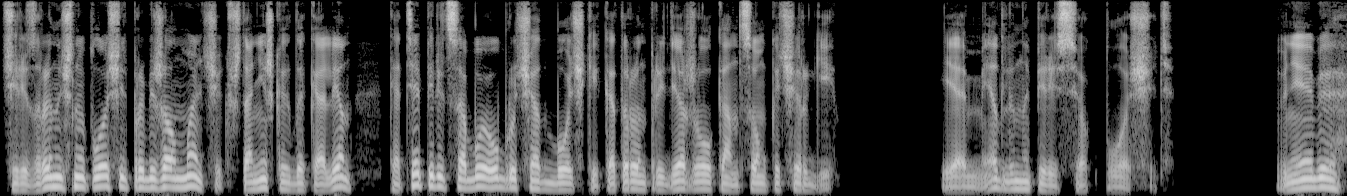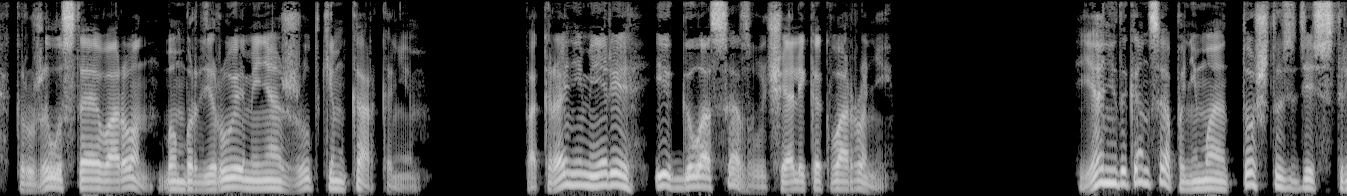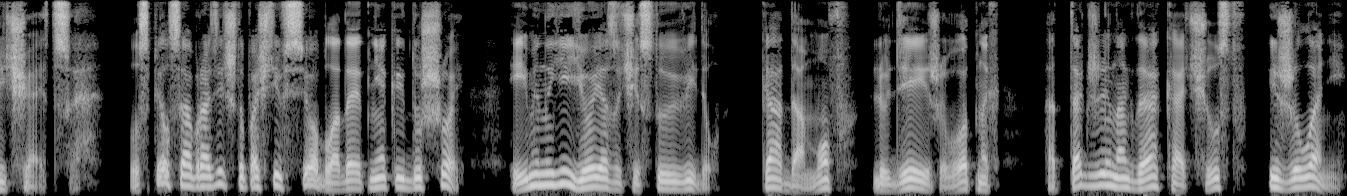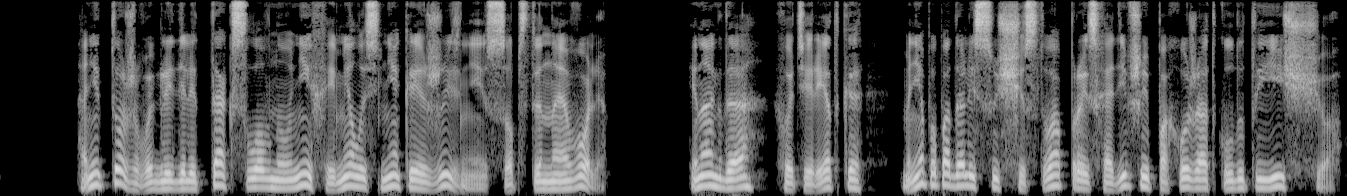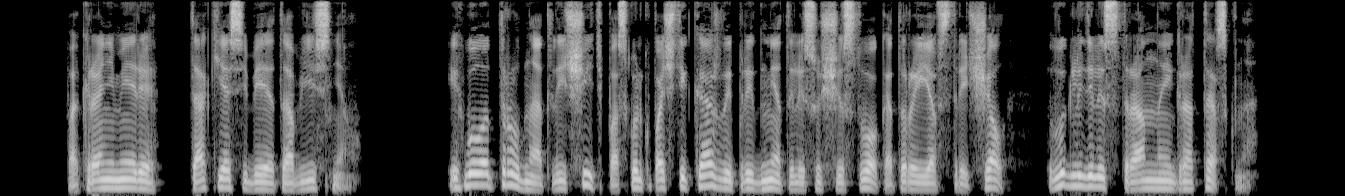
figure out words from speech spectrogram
Через рыночную площадь пробежал мальчик в штанишках до колен, катя перед собой обруч от бочки, который он придерживал концом кочерги. Я медленно пересек площадь. В небе кружила стая ворон, бомбардируя меня жутким карканьем. По крайней мере, их голоса звучали как вороньи. Я не до конца понимаю то, что здесь встречается. Успел сообразить, что почти все обладает некой душой, и именно ее я зачастую видел. Ка домов, людей и животных, а также иногда ка чувств и желаний. Они тоже выглядели так, словно у них имелась некая жизнь и собственная воля. Иногда, хоть и редко, мне попадались существа, происходившие, похоже, откуда-то еще. По крайней мере, так я себе это объяснял. Их было трудно отличить, поскольку почти каждый предмет или существо, которое я встречал, выглядели странно и гротескно.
